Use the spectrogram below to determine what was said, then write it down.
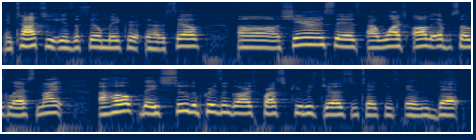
and Tachi is a filmmaker herself. Uh, Sharon says I watched all the episodes last night. I hope they sue the prison guards, prosecutors, judges, detectives, and that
